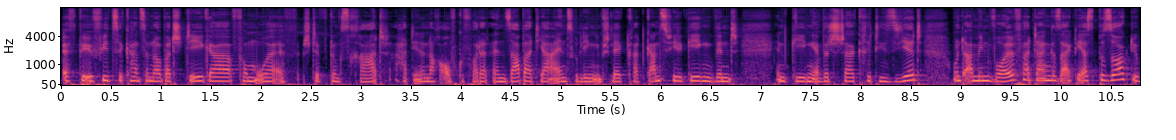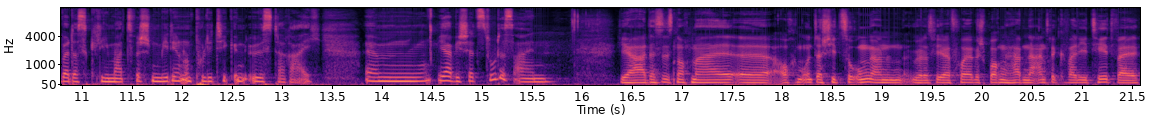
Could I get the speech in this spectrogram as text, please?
FPÖ-Vizekanzler Norbert Steger vom ORF-Stiftungsrat hat ihn dann auch aufgefordert, ein Sabbatjahr einzulegen. Ihm schlägt gerade ganz viel Gegenwind entgegen. Er wird stark kritisiert. Und Armin Wolf hat dann gesagt, er ist besorgt über das Klima zwischen Medien und Politik in Österreich. Ähm, ja, wie schätzt du das ein? Ja, das ist nochmal äh, auch im Unterschied zu Ungarn, über das wir ja vorher gesprochen haben, eine andere Qualität, weil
